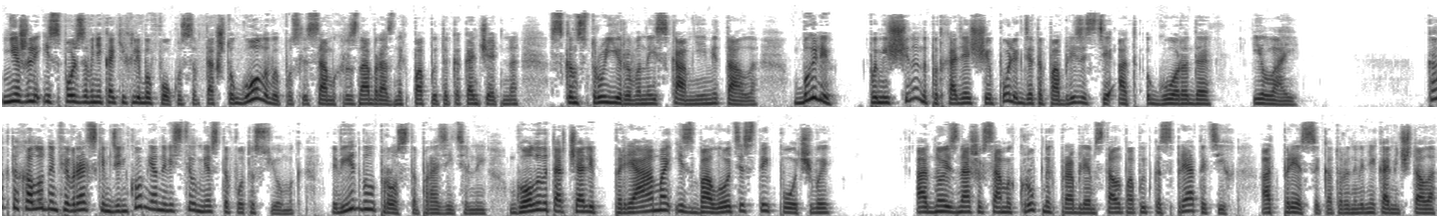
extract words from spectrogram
нежели использование каких-либо фокусов, так что головы после самых разнообразных попыток, окончательно сконструированные из камня и металла, были помещены на подходящее поле где-то поблизости от города Илай. Как-то холодным февральским деньком я навестил место фотосъемок. Вид был просто поразительный. Головы торчали прямо из болотистой почвы. Одной из наших самых крупных проблем стала попытка спрятать их от прессы, которая наверняка мечтала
